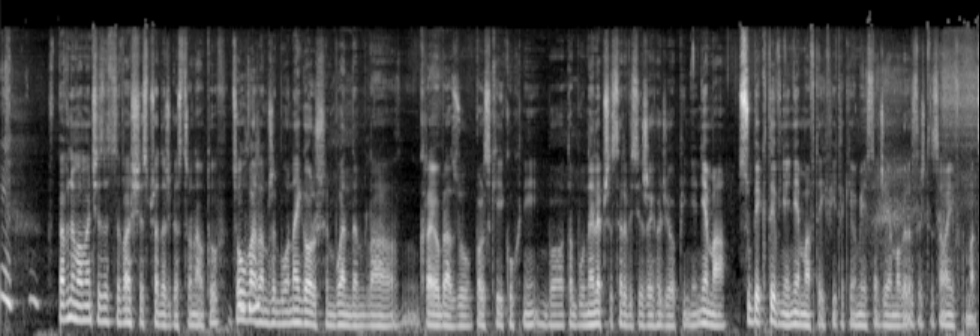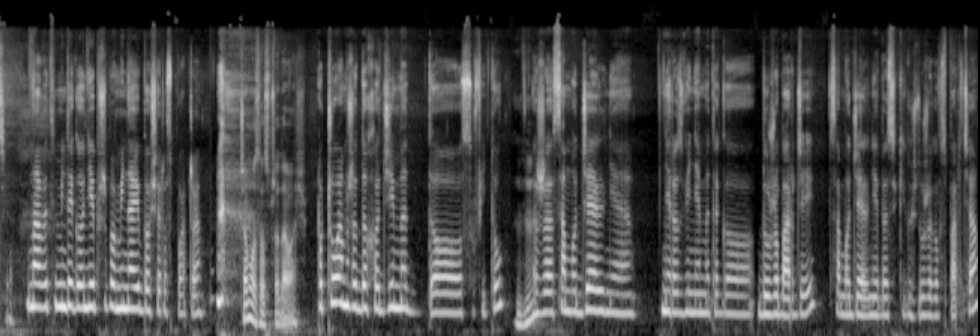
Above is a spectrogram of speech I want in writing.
Nie. W pewnym momencie zdecydowałaś się sprzedać gastronautów, co Mhm. uważam, że było najgorszym błędem dla krajobrazu polskiej kuchni, bo to był najlepszy serwis, jeżeli chodzi o opinię. Nie ma, subiektywnie nie ma w tej chwili takiego miejsca, gdzie ja mogę dostać te same informacje. Nawet mi tego nie przypominaj, bo się rozpłaczę. Czemu to sprzedałaś? Poczułam, że dochodzimy do sufitu, Mhm. że samodzielnie nie rozwiniemy tego dużo bardziej, samodzielnie, bez jakiegoś dużego wsparcia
